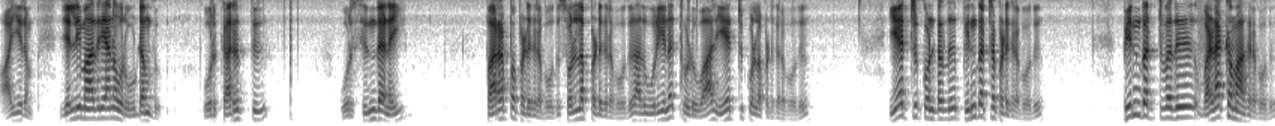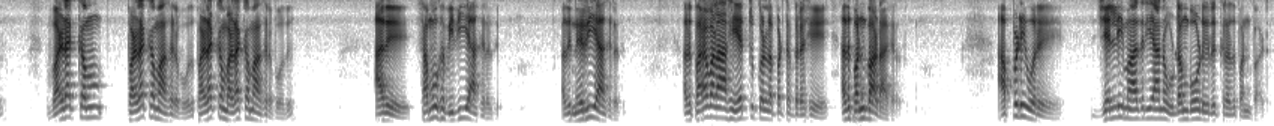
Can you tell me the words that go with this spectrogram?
ஆயிரம் ஜெல்லி மாதிரியான ஒரு உடம்பு ஒரு கருத்து ஒரு சிந்தனை பரப்பப்படுகிற போது சொல்லப்படுகிற போது அது ஒரு இனக்குழுவால் ஏற்றுக்கொள்ளப்படுகிற போது ஏற்றுக்கொண்டது பின்பற்றப்படுகிற போது பின்பற்றுவது வழக்கமாகிற போது வழக்கம் பழக்கமாகிற போது பழக்கம் வழக்கமாகிற போது அது சமூக விதியாகிறது. அது நெறியாகிறது. அது பரவலாக ஏற்றுக்கொள்ளப்பட்ட பிறகு அது பண்பாடாகிறது. அப்படி ஒரு ஜெல்லி மாதிரியான உடம்போடு இருக்கிறது பண்பாடு.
